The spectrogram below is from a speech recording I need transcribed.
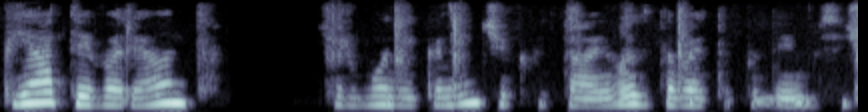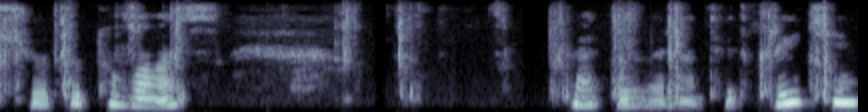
П'ятий варіант. Червоний камінчик, вітаю вас. Давайте подивимося, що тут у вас. П'ятий варіант відкриті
